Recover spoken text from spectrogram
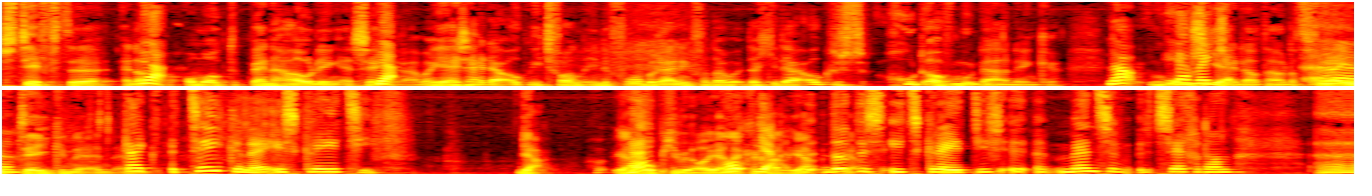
stiften... en dan om ook de penhouding, et cetera. Maar jij zei daar ook iets van in de voorbereiding... Van dat, je daar ook dus goed over moet nadenken. Nou, hoe zie jij dat nou, dat vrije uh, tekenen? En, en... Kijk, tekenen is creatief. Ja, ja, hoop je wel. Ja, lekker gaan, ja, dat is iets creatiefs. Eh, eh, mensen zeggen dan, uh,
